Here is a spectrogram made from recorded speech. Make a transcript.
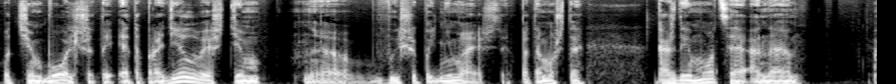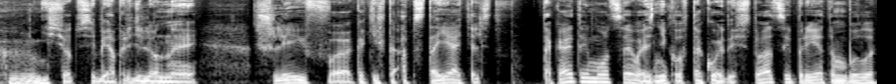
Вот чем больше ты это проделываешь, тем э, выше поднимаешься. Потому что каждая эмоция, она несет в себе определенный шлейф э, каких-то обстоятельств. Такая-то эмоция возникла в такой-то ситуации, при этом было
